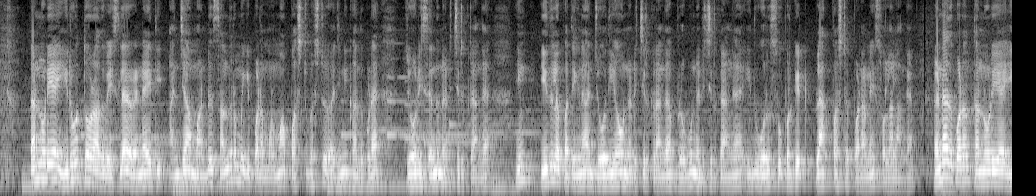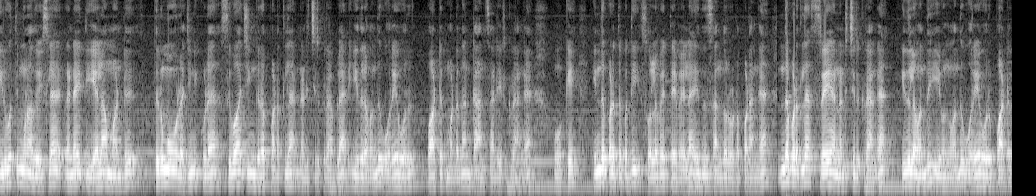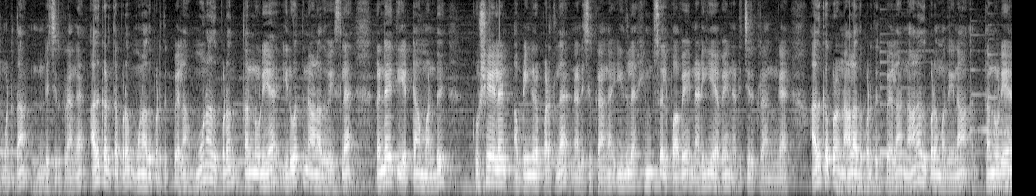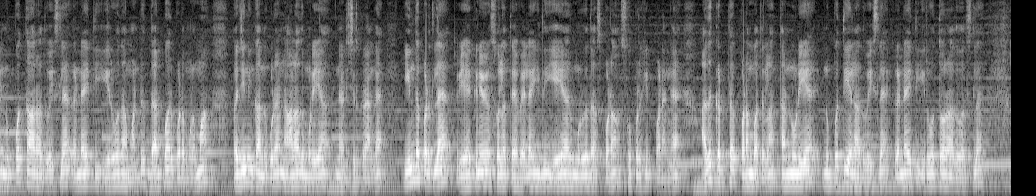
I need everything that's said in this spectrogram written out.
தன்னுடைய இருபத்தோராவது வயசில் ரெண்டாயிரத்தி அஞ்சாம் ஆண்டு சந்திரமுகி படம் மூலமாக ஃபஸ்ட்டு ஃபஸ்ட்டு ரஜினிகாந்த் கூட ஜோடி சேர்ந்து நடிச்சிருக்கிறாங்க. இதில் பார்த்தீங்கன்னா ஜோதியாவும் நடிச்சிருக்கிறாங்க பிரபு நடிச்சிருக்காங்க இது ஒரு சூப்பர் ஹிட் பிளாக் பஸ்டர் படம்னே சொல்லலாங்க. ரெண்டாவது படம் தன்னுடைய இருபத்தி மூணாவது வயசில் ரெண்டாயிரத்தி ஏழாம் ஆண்டு திரும்பவும் ரஜினி கூட சிவாஜிங்கிற படத்தில் நடிச்சிருக்கிறாப்புல இதில் வந்து ஒரே ஒரு பாட்டுக்கு மட்டும் தான் டான்ஸ் ஆடி இருக்கிறாங்க ஓகே இந்த படத்தை பற்றி சொல்லவே தேவையில்லை. இது சங்கரோட படங்க. இந்த படத்தில் ஸ்ரேயா நடிச்சிருக்கிறாங்க. இதில் வந்து இவங்க வந்து ஒரே ஒரு பாட்டுக்கு மட்டும் தான் நடிச்சிருக்கிறாங்க. அதுக்கடுத்த படம் மூணாவது படத்துக்கு போயிடலாம். மூணாவது படம் தன்னுடைய இருபத்தி நாலாவது வயசில் ரெண்டாயிரத்தி எட்டாம் ஆண்டு குஷேலன் அப்படிங்கிற படத்தில் நடிச்சிருக்காங்க. இதில் ஹிம்செல்ஃபாகவே நடிகையாகவே நடிச்சிருக்கிறாங்க. அதுக்கப்புறம் நாலாவது படத்துக்கு போயிடலாம். நாலாவது படம் பார்த்திங்கன்னா தன்னுடைய முப்பத்தாறாவது வயசில் ரெண்டாயிரத்தி இருபதாம் ஆண்டு தர்பார் படம் மூலமாக ரஜினிகாந்த் கூட நாலாவது முறையாக நடிச்சிருக்கிறாங்க. இந்த படத்தில் ஏற்கனவே சொல்ல தேவையில்லை. இது ஏஆர் முருகதாஸ் படம் சூப்பர் ஹிட் படங்க. அதுக்கடுத்த படம் பார்த்திங்கன்னா தன்னுடைய முப்பத்தி ஏழாவது வயசில் ரெண்டாயிரத்தி இருபத்தோராவது வருஷத்தில்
